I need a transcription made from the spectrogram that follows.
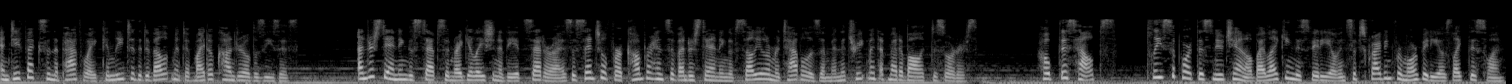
and defects in the pathway can lead to the development of mitochondrial diseases. Understanding the steps and regulation of the ETC is essential for a comprehensive understanding of cellular metabolism and the treatment of metabolic disorders. Hope this helps. Please support this new channel by liking this video and subscribing for more videos like this one.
